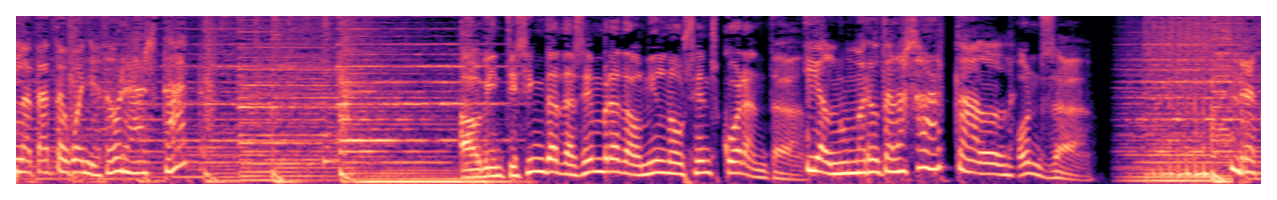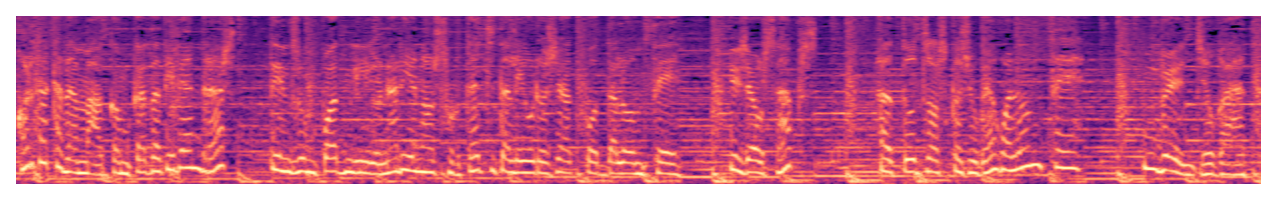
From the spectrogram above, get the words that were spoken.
la data guanyadora ha estat... El 25 de desembre del 1940. I el número de la sort, el... 11. Recorda que demà, com cada divendres, tens un pot milionari en el sorteig de l'Eurojackpot de l'11. I ja ho saps, a tots els que jugueu a l'11, ben jugat.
